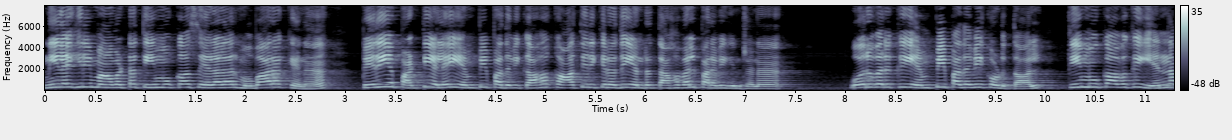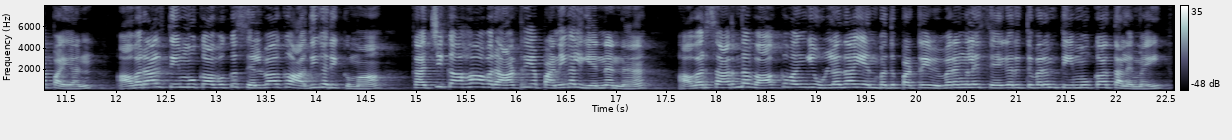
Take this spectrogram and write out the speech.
நீலகிரி மாவட்ட திமுக செயலாளர் முபாரக் என பெரிய பட்டியலை எம்பி பதவிக்காக காத்திருக்கிறது என்ற தகவல் பரவுகின்றன. ஒருவருக்கு எம்பி பதவி கொடுத்தால் திமுகவுக்கு என்ன பயன்? அவரால் திமுகவுக்கு செல்வாக்கு அதிகரிக்குமா? கட்சிக்காக அவர் ஆற்றிய பணிகள் என்னென்ன? அவர் சார்ந்த வாக்கு வங்கி உள்ளதா என்பது பற்றிய விவரங்களை சேகரித்து வரும் திமுக தலைமை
